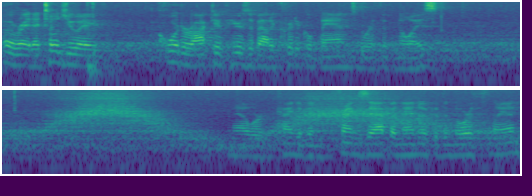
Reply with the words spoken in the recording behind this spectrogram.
Oh, right, I told you a quarter octave. Here's about a critical band's worth of noise. Now we're kind of in Frank Zappa, Nanook of the Northland.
